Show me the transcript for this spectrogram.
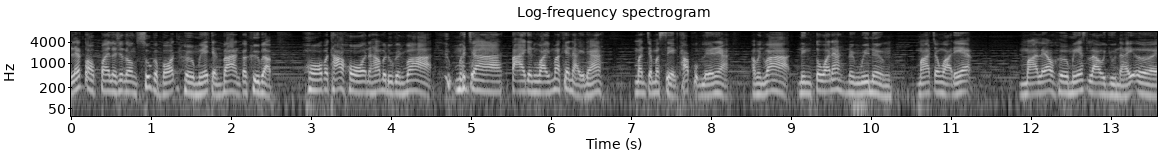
และต่อไปเราจะลองสู้กับบอสเฮอร์เมสกันบ้าง ก็คือแบบฮอปะทะฮอนะฮะ มาดูกันว่ามันจะตายกันไวมากแค่ไหนนะ มันจะมาเสกทับผมเลยเนี่ย เอาเป็นว่า 1 ตัวนะ1 v 1มาจังหวะเนี้ยมาแล้วเฮอร์เมสเราอยู่ไหนเอ่ย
